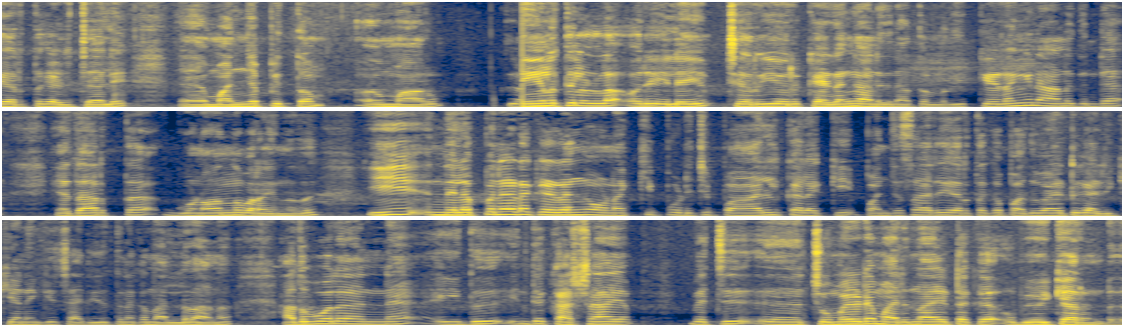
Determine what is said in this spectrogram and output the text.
ചേർത്ത് കഴിച്ചാൽ മഞ്ഞപ്പിത്തം മാറും. നീളത്തിലുള്ള ഒരു ഇലയും ചെറിയൊരു കിഴങ്ങാണ് ഇതിനകത്തുള്ളത്. ഈ കിഴങ്ങിനാണ് ഇതിന്റെ യഥാർത്ഥ ഗുണമെന്ന് പറയുന്നത്. ഈ നിലപ്പനയുടെ കിഴങ്ങ് ഉണക്കി പൊടിച്ച് പാലിൽ കലക്കി പഞ്ചസാര ചേർത്തൊക്കെ പതിവായിട്ട് കഴിക്കുകയാണെങ്കിൽ ശരീരത്തിനൊക്കെ നല്ലതാണ്. അതുപോലെ തന്നെ ഇത് ഇതിന്റെ കഷായം വെച്ച് ചുമയുടെ മരുന്നായിട്ടൊക്കെ ഉപയോഗിക്കാറുണ്ട്.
